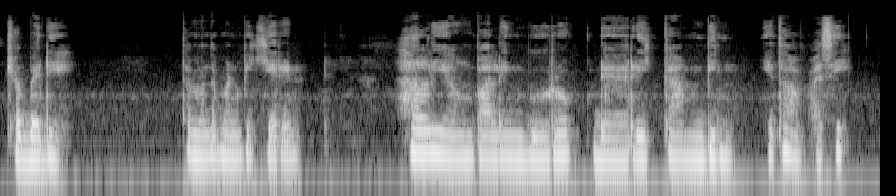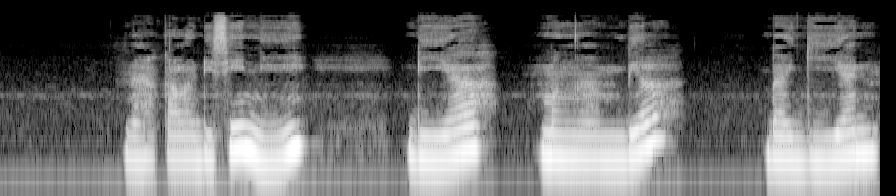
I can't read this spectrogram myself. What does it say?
Coba deh, teman-teman pikirin. Hal yang paling buruk dari kambing itu apa sih? Nah, kalau di sini dia mengambil bagian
